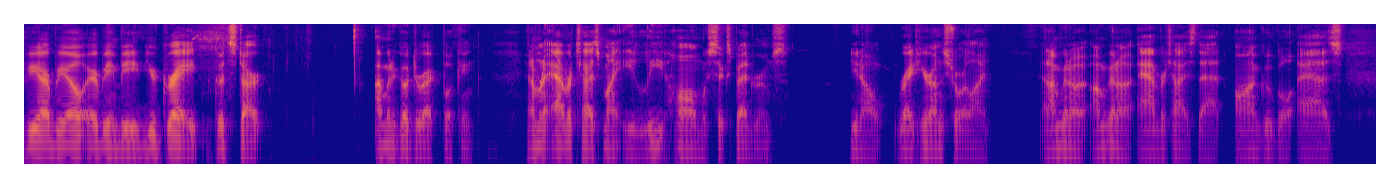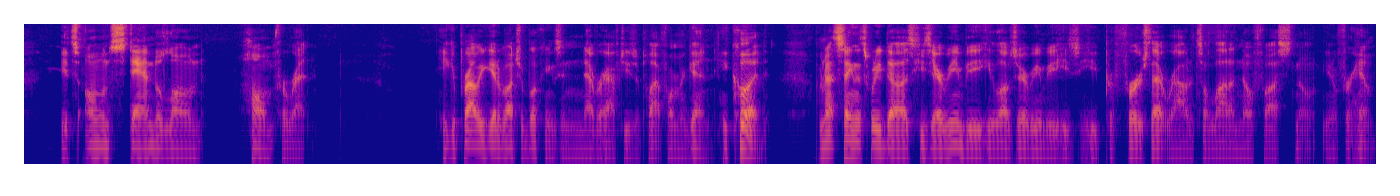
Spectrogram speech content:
VRBO, Airbnb, you're great. Good start. I'm going to go direct booking, and I'm going to advertise my elite home with six bedrooms. You know, right here on the shoreline, and I'm gonna I'm gonna advertise that on Google as its own standalone home for rent he could probably get a bunch of bookings and never have to use a platform again. He could. I'm not saying that's what he does. He's Airbnb. He loves Airbnb. He's he prefers that route. It's a lot of no fuss, no, you know, for him.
